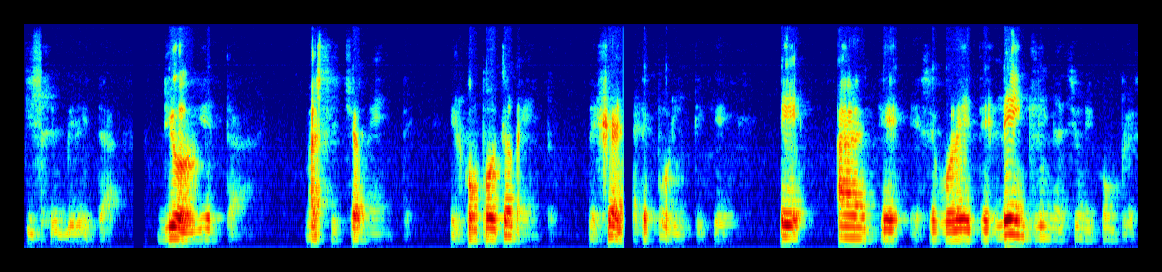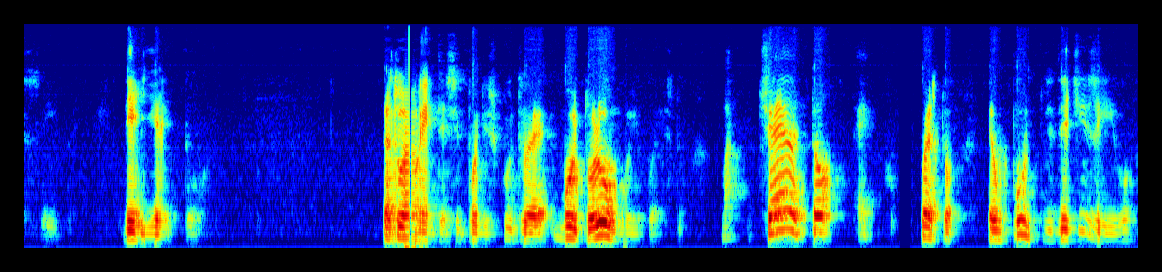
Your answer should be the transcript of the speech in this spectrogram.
possibilità di orientare massicciamente il comportamento, le scelte politiche e anche, se volete, le inclinazioni complessive degli elettori. Naturalmente si può discutere molto lungo di questo, certo, ecco, questo è un punto decisivo,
